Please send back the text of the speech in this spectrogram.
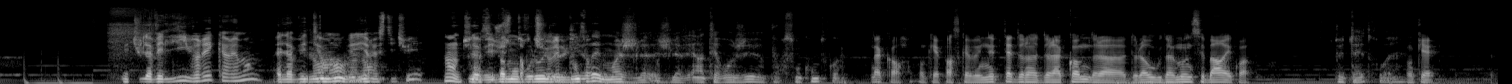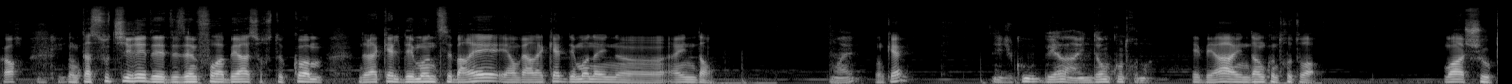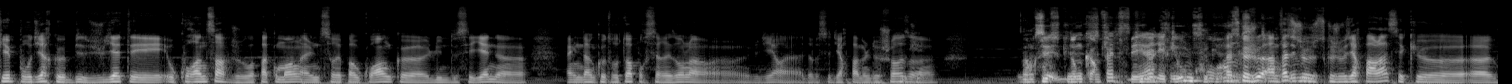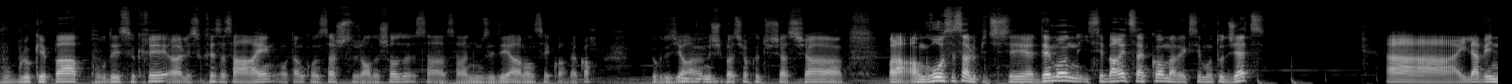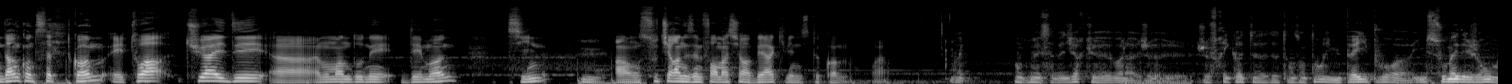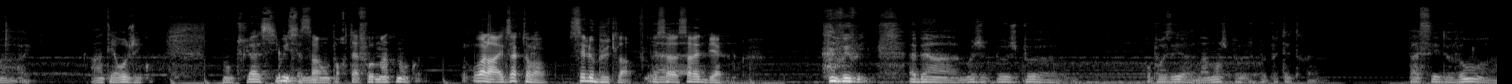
Mais tu l'avais livré carrément? Elle avait été enlevée non, et restituée? Non, tu l'avais pas mon boulot de le pour- livrer. Moi, je l'a- je l'avais interrogé pour son compte, quoi. D'accord, ok, parce qu'elle venait peut-être de la, de la com de, la, de là où Demon s'est barré, quoi. Peut-être, ouais. Ok, d'accord. Donc, t'as soutiré des, des infos à BA sur cette com de laquelle Demon s'est barré et envers laquelle Demon a une, euh, a une dent. Ouais. Ok Et du coup, BA a une dent contre moi. Et BA a une dent contre toi. Moi, je suis ok pour dire que Juliette est au courant de ça. Je vois pas comment elle ne serait pas au courant que l'une de ses hyènes euh, a une dent contre toi pour ces raisons-là. Euh, je veux dire, elle doit se dire pas mal de choses. Euh. Donc, que- donc en fait, BA, elle était au courant. Parce que je, c'était en fait, je- ce que je veux dire par là, c'est que euh, vous bloquez pas pour des secrets. Euh, les secrets, ça sert à rien. Autant qu'on sache ce genre de choses, ça, ça va nous aider à avancer, quoi. D'accord? Plutôt que de dire, Mhm. ah, mais je suis pas sûr que tu chasses chat. euh. Voilà, en gros, c'est ça le pitch. C'est Damon, il s'est barré de sa com avec ses motos jets. Euh, il avait une dent contre cette com, et toi, tu as aidé euh, à un moment donné Damon, Sin, Hmm. en soutirant des informations à BA qui viennent de cette com. Voilà. Donc, mais ça veut dire que voilà, je, je fricote euh, de temps en temps. Il me paye pour. euh, il me soumet des gens à, à interroger, quoi. Donc là, si oui, ça me ça. met en porte-à-faux maintenant, quoi. Voilà, exactement. C'est le but là. Et ça, ça va être bien. oui, oui. Eh ben, moi, je peux, je peux proposer à maman, je peux, je peux peut-être passer devant,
